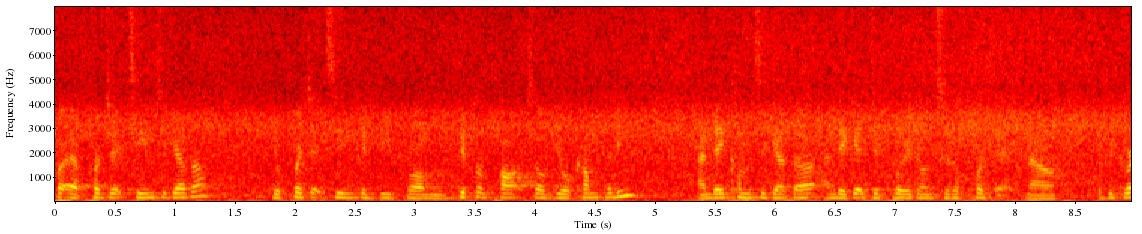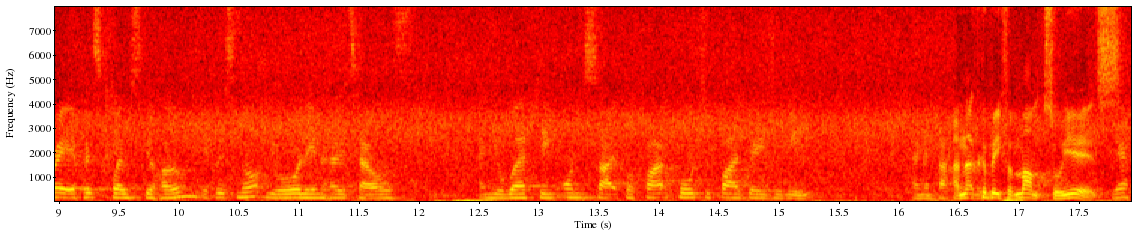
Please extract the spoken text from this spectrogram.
put a project team together. Your project team could be from different parts of your company and they come together and they get deployed onto the project. Now, it'd be great if it's close to home. If it's not, you're all in hotels and you're working on site for five, four to five days a week. And And that could be for months or years. Yeah.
